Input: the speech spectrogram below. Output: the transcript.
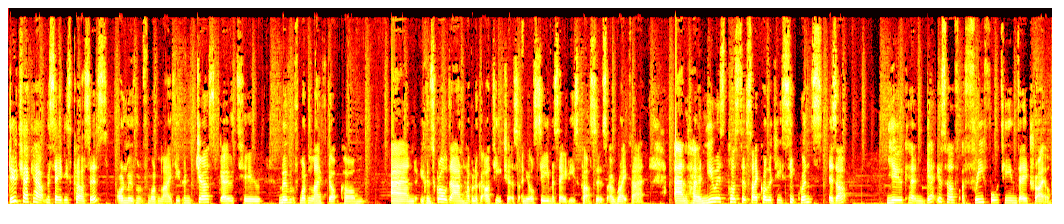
do check out Mercedes classes on Movement for Modern Life. You can just go to movementformodernlife.com and you can scroll down, have a look at our teachers, and you'll see Mercedes classes are right there. And her newest positive psychology sequence is up. You can get yourself a free 14 day trial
